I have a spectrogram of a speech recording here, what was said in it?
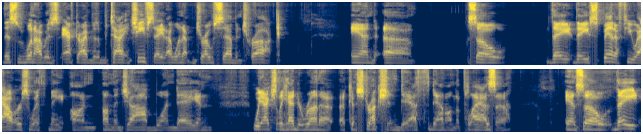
This was when I was after I was a battalion chief's aide. I went up and drove seven truck, and uh, so they they spent a few hours with me on on the job one day, and we actually had to run a, a construction death down on the plaza, and so they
